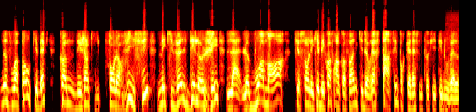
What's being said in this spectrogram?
ne se voient pas au Québec comme des gens qui font leur vie ici, mais qui veulent déloger le bois mort que sont les Québécois francophones qui devraient se tasser pour connaître une société nouvelle.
